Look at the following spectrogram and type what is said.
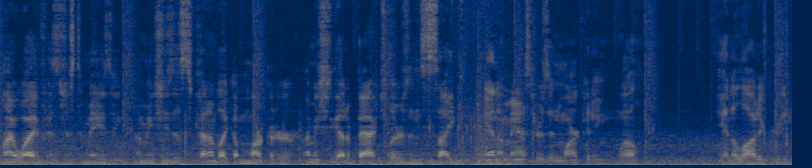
my wife is just amazing. I mean, she's just kind of like a marketer. I mean, she's got a bachelor's in psych and a master's in marketing. Well, and a law degree.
